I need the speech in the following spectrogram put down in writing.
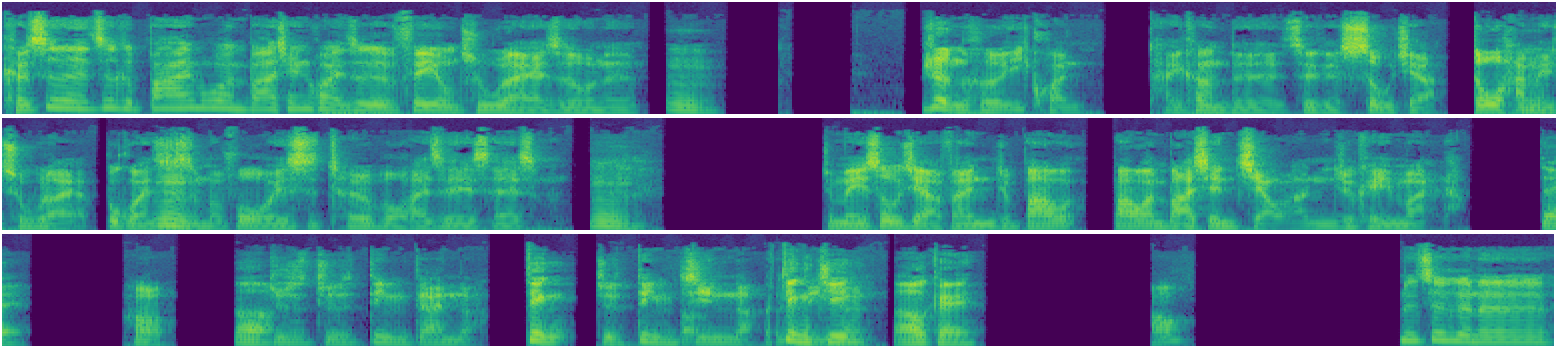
可是呢，这个八万八千块这个费用出来的时候呢，嗯，任何一款。台抗的这个售价都还没出来啊，不管是什么 4S Turbo 还是 SS，嗯，就没售价，反正你就八万八万八先缴了，你就可以买了。对，好，嗯，就是就是订单了，定就是定金了，定金。OK，好，那这个呢，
